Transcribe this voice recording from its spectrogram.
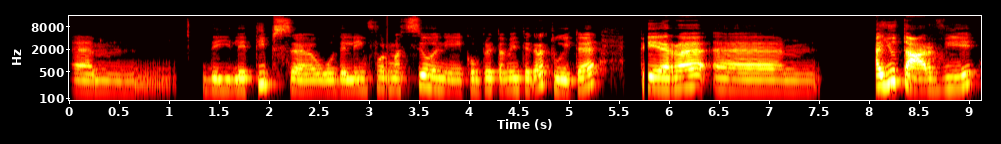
ehm, delle tips o delle informazioni completamente gratuite per ehm, aiutarvi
